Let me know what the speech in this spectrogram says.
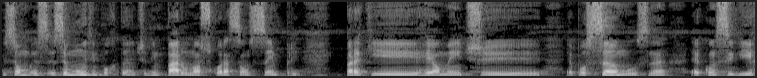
Isso é, isso é muito importante, limpar o nosso coração sempre para que realmente é, possamos né, é, conseguir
